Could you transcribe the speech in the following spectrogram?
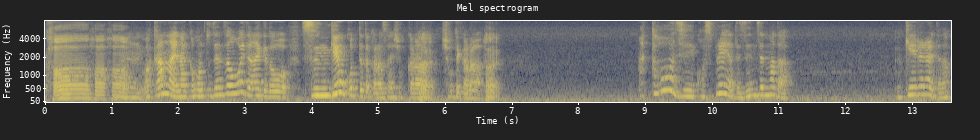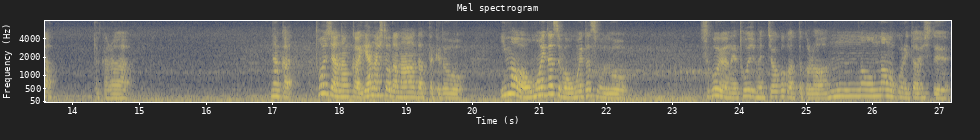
はあはあはあ、うん、わかんない。なんかほんと全然覚えてないけどすんげえ怒ってたから最初から、はい。初手から、はい。まあ、当時コスプレイヤーって全然まだ受け入れられてなかったからなんか当時はなんか嫌な人だなだったけど今は思い出せば思い出すほどすごいよね。当時めっちゃ若かったからあんな女の子に対して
